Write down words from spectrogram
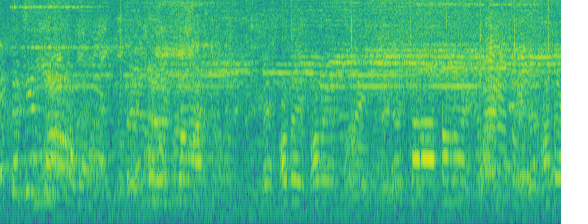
এটা হবে হবে সারা সবাই হবে।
